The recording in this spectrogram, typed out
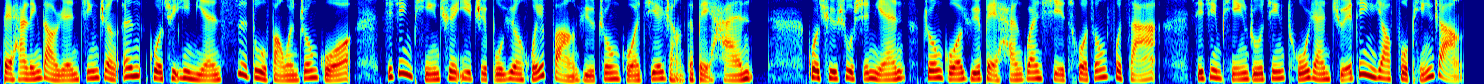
北韩领导人金正恩过去一年四度访问中国，习近平却一直不愿回访与中国接壤的北韩。过去数十年，中国与北韩关系错综复杂，习近平如今突然决定要赴平壤，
